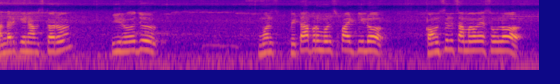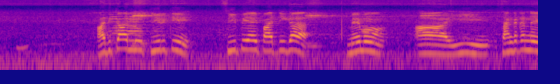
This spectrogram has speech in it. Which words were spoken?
అందరికీ నమస్కారం. ఈరోజు మున్సి పిఠాపురం మున్సిపాలిటీలో కౌన్సిల్ సమావేశంలో అధికారులు తీరికి సిపిఐ పార్టీగా మేము ఈ సంఘటనని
